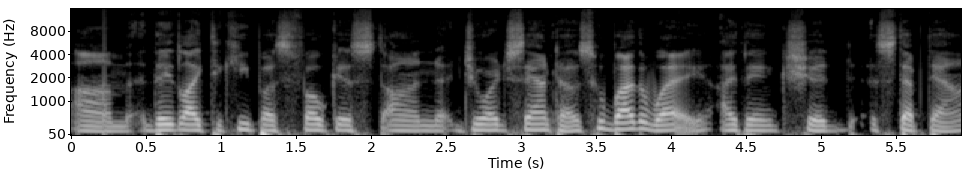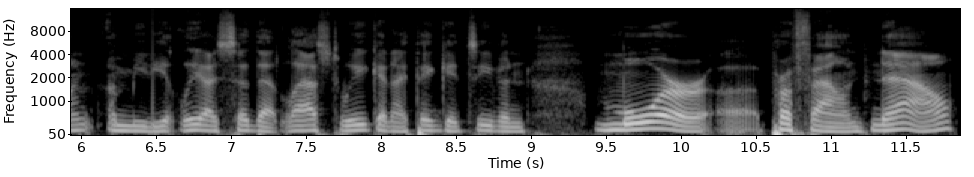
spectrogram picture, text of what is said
Um, they'd like to keep us focused on George Santos, who, by the way, I think should step down immediately. I said that last week, and I think it's even more uh, profound now.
